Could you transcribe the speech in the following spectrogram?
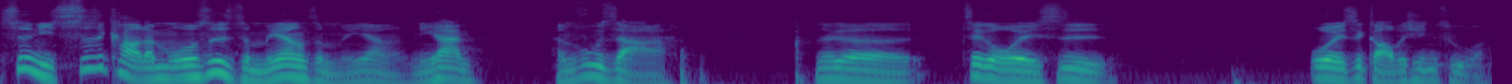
是你思考的模式怎么样怎么样？你看很复杂啦，那个这个我也是，我也是搞不清楚啊。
